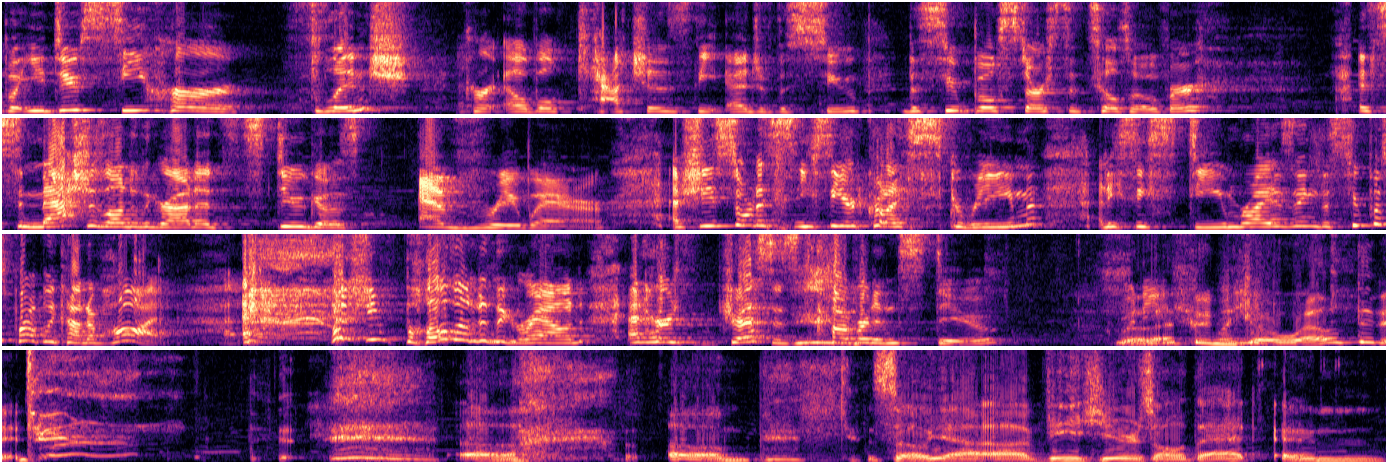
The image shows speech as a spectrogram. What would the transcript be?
but you do see her flinch. Her elbow catches the edge of the soup. The soup bowl starts to tilt over. It smashes onto the ground and stew goes everywhere. As she sort of, you see her kind of scream and you see steam rising. The soup is probably kind of hot. she falls onto the ground and her dress is covered in stew. Well, that didn't go well, did it? uh, um, so yeah, uh, V hears all that, and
